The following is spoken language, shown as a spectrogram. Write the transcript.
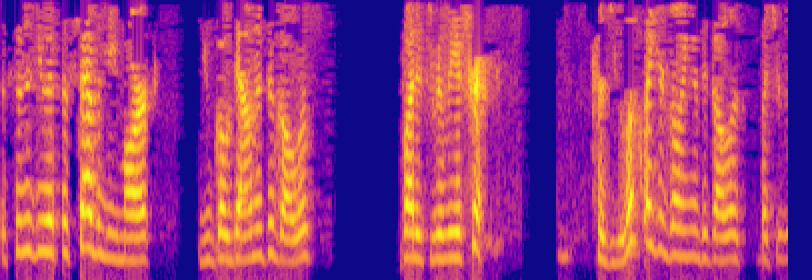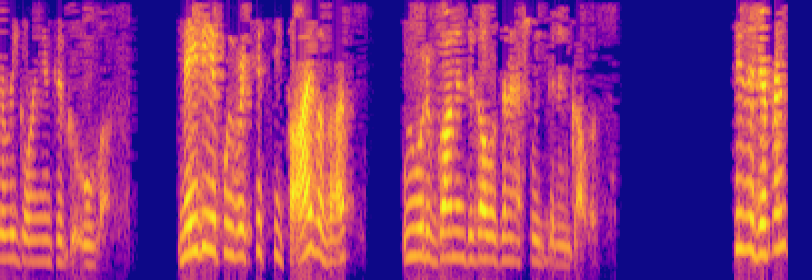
as soon as you hit the 70 mark, you go down into Gullus, but it's really a trick. Because you look like you're going into Gullus, but you're really going into Geula. Maybe if we were 65 of us, we would have gone into Gullus and actually been in Gullus. See the difference?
